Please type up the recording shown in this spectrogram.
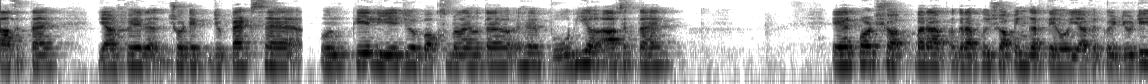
आ सकता है या फिर छोटे जो पेट्स हैं उनके लिए जो बॉक्स बनाया होता है वो भी आ सकता है। एयरपोर्ट शॉप पर आप, अगर आप कोई शॉपिंग करते हो या फिर कोई ड्यूटी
